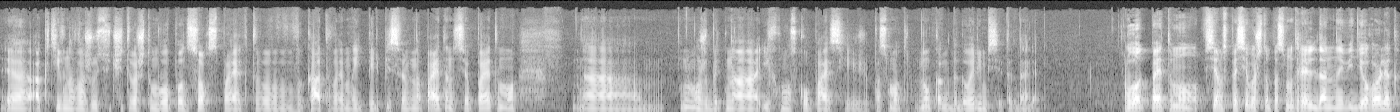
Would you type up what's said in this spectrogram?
э, активно вожусь, учитывая, что мы в open source проект выкатываем и переписываем на Python все, поэтому э, может быть на их Moscow Py съезжу, посмотрим, ну как договоримся и так далее. Вот, поэтому всем спасибо, что посмотрели данный видеоролик.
